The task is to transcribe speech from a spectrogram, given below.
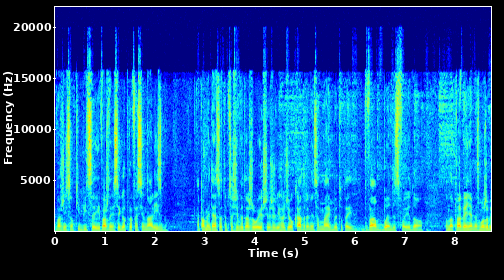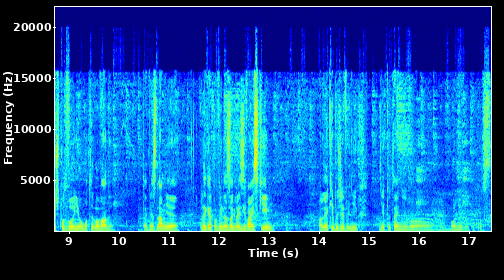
ważni są kibice i ważny jest jego profesjonalizm. A pamiętając o tym, co się wydarzyło jeszcze jeżeli chodzi o kadrę, więc on ma jakby tutaj dwa błędy swoje do, do naprawienia, więc może być podwójnie umotywowany. Tak więc dla mnie Legia powinna zagrać z Iwańskim, ale jaki będzie wynik, nie pytaj mnie, bo, bo nie wiem po prostu.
